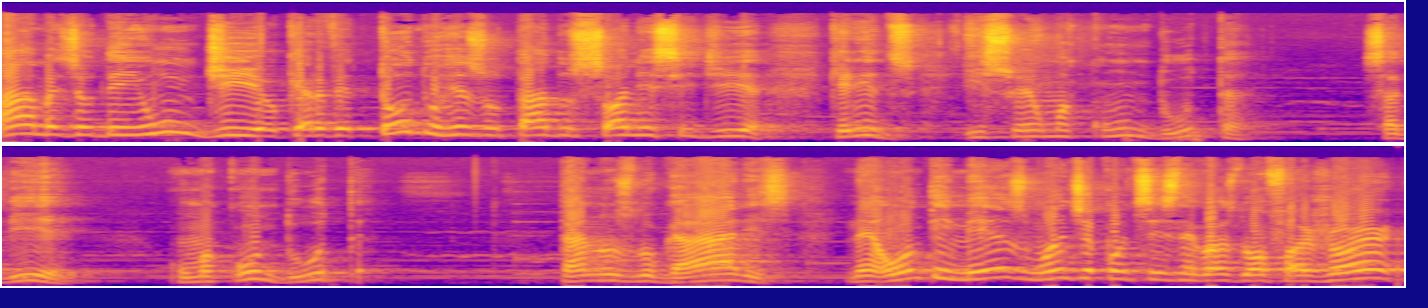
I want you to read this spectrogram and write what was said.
Ah, mas eu dei um dia, eu quero ver todo o resultado só nesse dia. Queridos, isso é uma conduta, sabia? uma conduta. Tá nos lugares, né? Ontem mesmo, antes de acontecer esse negócio do alfajor,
